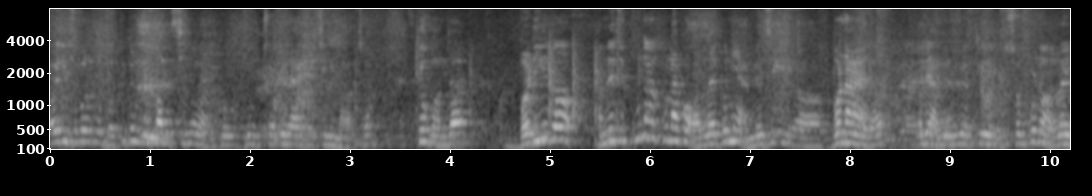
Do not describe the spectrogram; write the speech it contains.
अहिलेसम्मको जति पनि नेपाली सिनेमाहरूको जुन चलिरहेको सिनेमाहरू छ त्योभन्दा बढी र हामीले चाहिँ कुना कुनाको हललाई पनि हामीले चाहिँ बनाएर अहिले हामीले त्यो सम्पूर्ण हललाई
